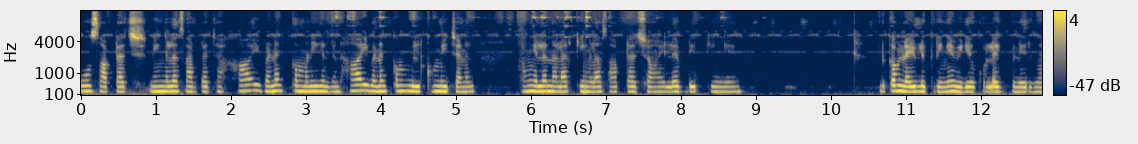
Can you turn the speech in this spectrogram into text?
ஓ சாப்பிட்டாச்சு. நீங்களாம் சாப்பிட்டாச்சா? ஹாய் வணக்கம் மணிகண்டன். ஹாய் வணக்கம். வெல்கம் மை சேனல் அவங்க எல்லாம் நல்லா இருக்கீங்களா? சாப்பிட்டாச்சா? இல்லை எப்படி இருக்கீங்க? வெல்கம் லைவ்ல இருக்கிறீங்க. வீடியோக்கு லைக் பண்ணிடுங்க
